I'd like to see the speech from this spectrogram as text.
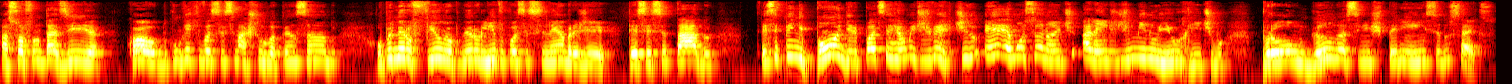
A sua fantasia? Qual, com o que, que você se masturba pensando? O primeiro filme, o primeiro livro que você se lembra de ter se citado? Esse ping-pong ele pode ser realmente divertido e emocionante, além de diminuir o ritmo, prolongando assim a experiência do sexo.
